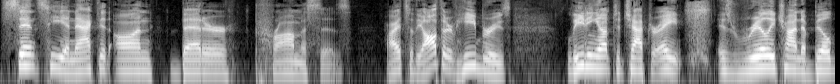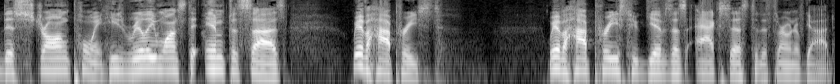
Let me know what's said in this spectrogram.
since he enacted on better promises. All right, so the author of Hebrews leading up to chapter 8 is really trying to build this strong point. He really wants to emphasize we have a high priest. We have a high priest who gives us access to the throne of God.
